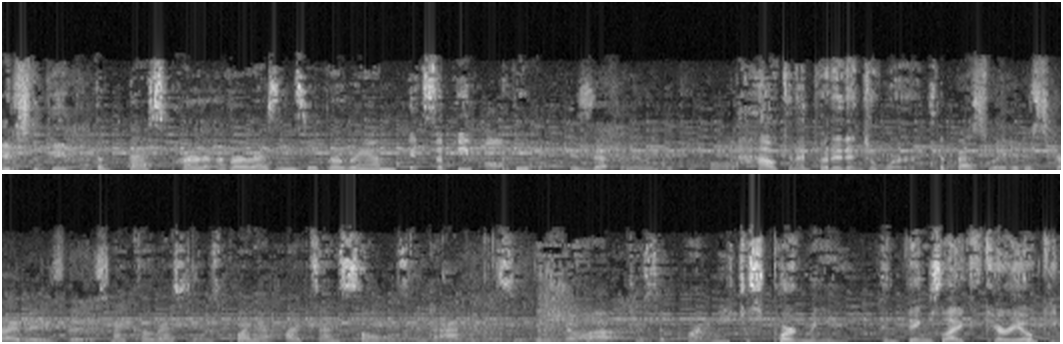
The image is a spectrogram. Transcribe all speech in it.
It's the people. The best part of our residency program, it's the people. The people. Is definitely the people. How can I put it into words? The best way to describe it is this. My co-residents pour their hearts and souls into advocacy. They show up to support me. To support me in things like karaoke.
